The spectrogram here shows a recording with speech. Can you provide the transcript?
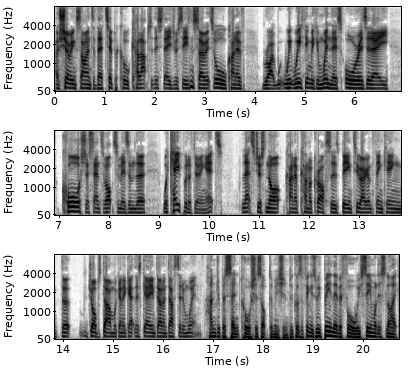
are showing signs of their typical collapse at this stage of the season. So it's all kind of right. We we think we can win this, or is it a cautious sense of optimism that we're capable of doing it? Let's just not kind of come across as being too arrogant, thinking that job's done. We're going to get this game done and dusted and win. Hundred percent cautious optimism, because the thing is, we've been there before. We've seen what it's like.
